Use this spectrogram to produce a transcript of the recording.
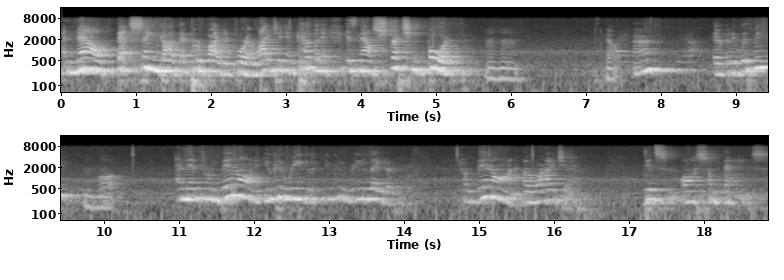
and now that same God that provided for Elijah in covenant is now stretching forth. Mm-hmm. Yeah. Huh? Everybody with me? Mm-hmm. And then from then on, and you can read, you can read later. From then on, Elijah did some awesome things.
